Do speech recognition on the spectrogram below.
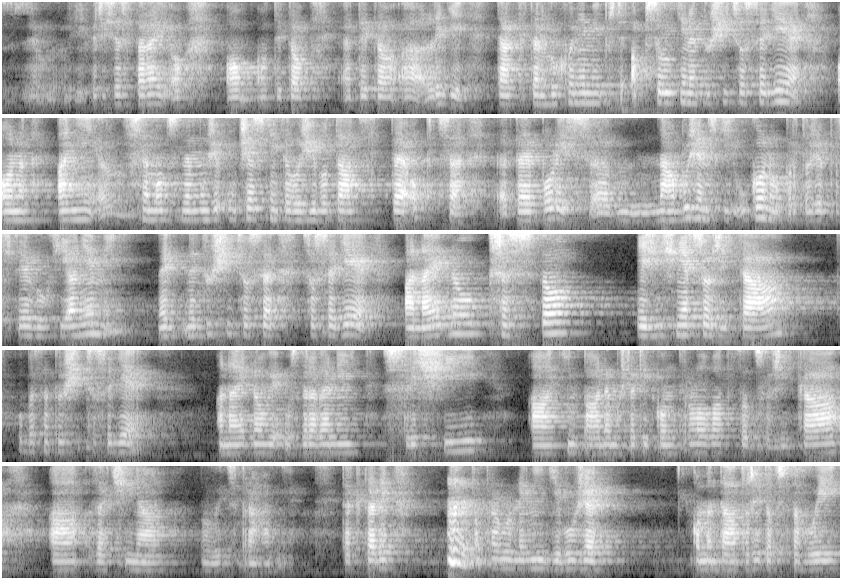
lidi, kteří se starají o, o, o tyto, tyto uh, lidi, tak ten hluchoněmý prostě absolutně netuší, co se děje. On ani se moc nemůže účastnit toho života té obce, té polis, náboženských úkonů, protože prostě je hluchý a němý. Netuší, co se, co se děje. A najednou přesto Ježíš něco říká, vůbec netuší, co se děje. A najednou je uzdravený, slyší a tím pádem už taky kontrolovat to, co říká a začíná mluvit správně. Tak tady opravdu není divu, že komentátoři to vztahují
